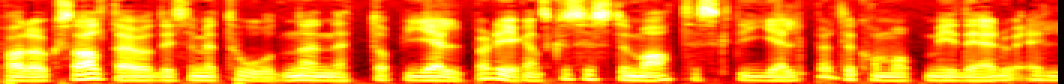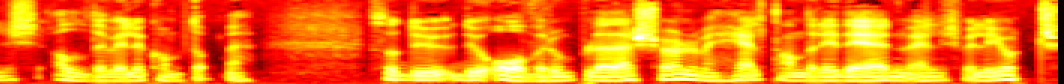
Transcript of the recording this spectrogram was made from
paradoksalt, er jo disse metodene nettopp hjelper. De er ganske systematiske. De hjelper til å komme opp med ideer du ellers aldri ville kommet opp med. Så du, du overrumpler deg sjøl med helt andre ideer enn du ellers ville gjort.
